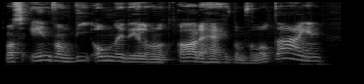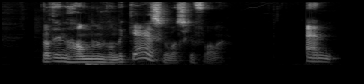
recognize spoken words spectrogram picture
was een van die onderdelen van het oude hertogdom van Lotharingen dat in handen van de keizer was gevallen. En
